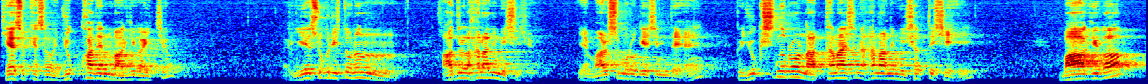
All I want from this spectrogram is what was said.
계속해서 육화된 마귀가 있죠. 예수 그리스도는 아들 하나님이시죠. 예, 말씀으로 계신데 그 육신으로 나타나신 하나님이셨듯이 마귀가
